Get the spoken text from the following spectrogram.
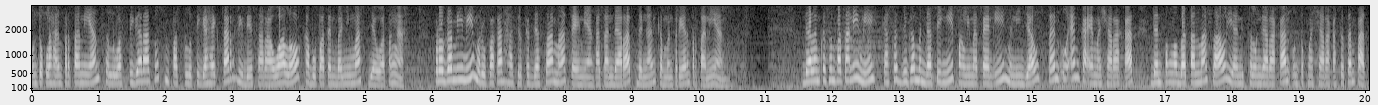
untuk lahan pertanian seluas 343 hektar di Desa Rawalo, Kabupaten Banyumas, Jawa Tengah. Program ini merupakan hasil kerjasama TNI Angkatan Darat dengan Kementerian Pertanian. Dalam kesempatan ini, Kasat juga mendampingi Panglima TNI meninjau stand UMKM masyarakat dan pengobatan massal yang diselenggarakan untuk masyarakat setempat,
